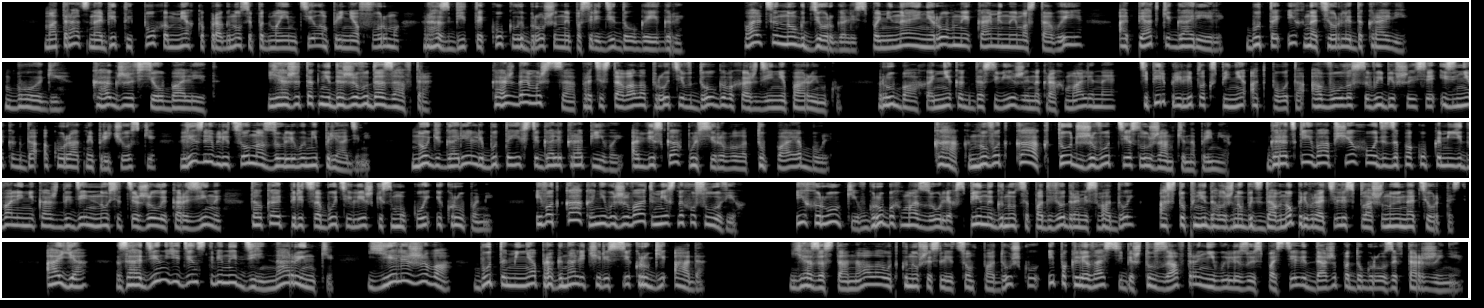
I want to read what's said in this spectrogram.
Матрац, набитый пухом, мягко прогнулся под моим телом, приняв форму разбитой куклы, брошенной посреди долгой игры. Пальцы ног дергались, вспоминая неровные каменные мостовые, а пятки горели, будто их натерли до крови. Боги, как же все болит! Я же так не доживу до завтра. Каждая мышца протестовала против долгого хождения по рынку. Рубаха, некогда свежая накрахмаленная, теперь прилипла к спине от пота, а волосы, выбившиеся из некогда аккуратной прически, лезли в лицо назойливыми прядями. Ноги горели, будто их стегали крапивой, а в висках пульсировала тупая боль. Как, ну вот как тут живут те служанки, например? Городские вообще ходят за покупками едва ли не каждый день, носят тяжелые корзины, толкают перед собой тележки с мукой и крупами. И вот как они выживают в местных условиях? Их руки в грубых мозолях, спины гнутся под ведрами с водой, а ступни, должно быть, давно превратились в сплошную натертость. А я за один единственный день на рынке еле жива, будто меня прогнали через все круги ада. Я застонала, уткнувшись лицом в подушку, и поклялась себе, что завтра не вылезу из постели даже под угрозой вторжения.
